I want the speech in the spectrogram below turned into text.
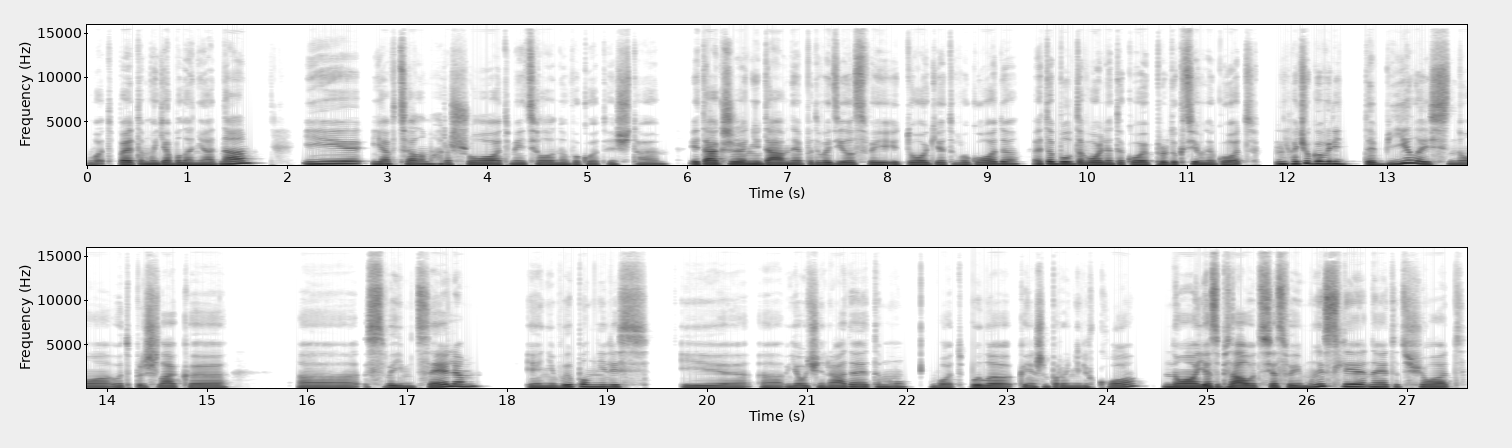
Вот, поэтому я была не одна, и я в целом хорошо отметила Новый год, я считаю. И также недавно я подводила свои итоги этого года. Это был довольно такой продуктивный год. Не хочу говорить добилась, но вот пришла к э, своим целям, и они выполнились, и э, я очень рада этому. Вот, было, конечно, порой нелегко, но я записала вот все свои мысли на этот счет,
